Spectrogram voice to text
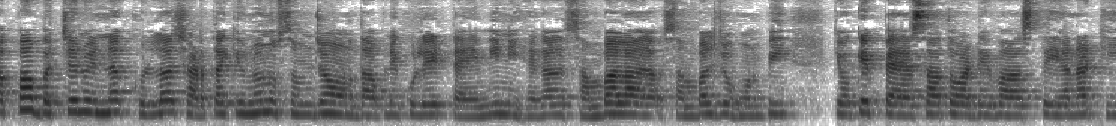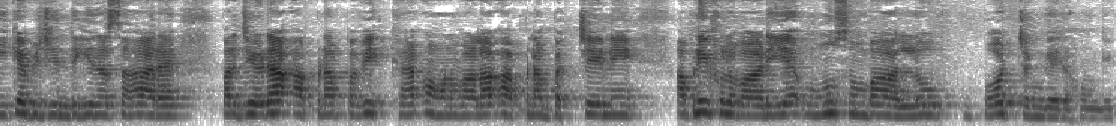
ਆਪਾਂ ਬੱਚੇ ਨੂੰ ਇੰਨਾ ਖੁੱਲਾ ਛੱਡਤਾ ਕਿ ਉਹਨਾਂ ਨੂੰ ਸਮਝਾਉਣ ਦਾ ਆਪਣੇ ਕੋਲੇ ਟਾਈਮ ਹੀ ਨਹੀਂ ਹੈਗਾ। ਸੰਭਲ ਆ- ਸੰਭਲ ਜੋ ਹੁਣ ਵੀ, ਕਿਉਂਕਿ ਪੈਸਾ ਤੁਹਾਡੇ ਵਾਸਤੇ ਹੈ ਨਾ, ਠੀਕ ਹੈ ਵੀ ਜ਼ਿੰਦਗੀ ਦਾ ਸਹਾਰਾ ਹੈ, ਪਰ ਜਿਹੜਾ ਆਪਣਾ ਭਵਿੱਖ ਹੈ, ਆਉਣ ਵਾਲਾ ਆਪਣਾ ਬੱਚੇ ਨੇ, ਆਪਣੀ ਫੁਲਵਾੜੀ ਹੈ, ਉਹਨੂੰ ਸੰਭਾਲ ਲਓ, ਬਹੁਤ ਚੰਗੇ ਰਹੋਗੇ।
